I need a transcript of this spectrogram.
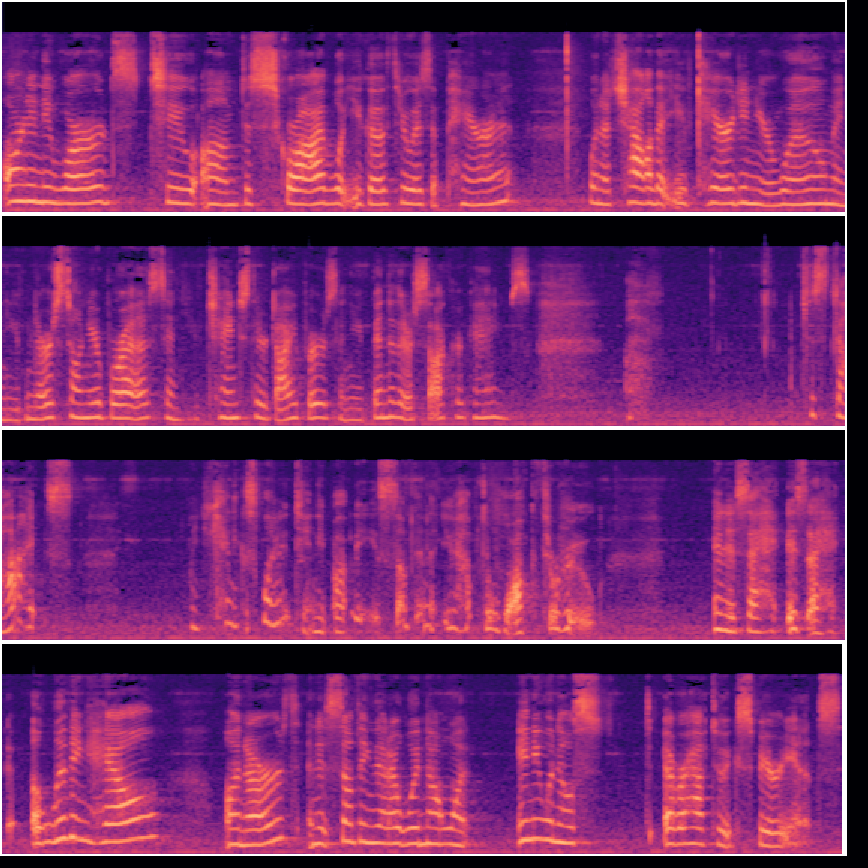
aren't any words to um, describe what you go through as a parent when a child that you've carried in your womb and you've nursed on your breast and you've changed their diapers and you've been to their soccer games just dies. I mean, you can't explain it to anybody. It's something that you have to walk through. And it's a, it's a, a living hell on earth, and it's something that I would not want anyone else to ever have to experience.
